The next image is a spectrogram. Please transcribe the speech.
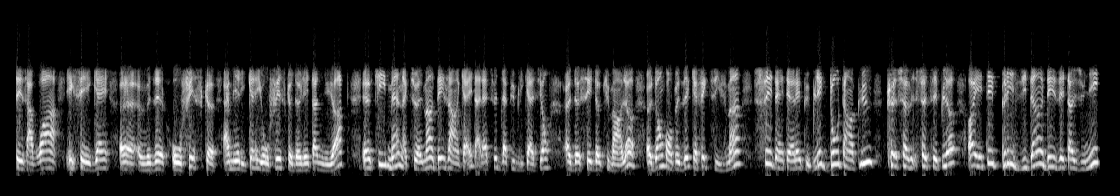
ses avoirs et ses gains, veut dire, au fisc américain et au fisc de l'État de New York, qui mène actuellement des enquête à la suite de la publication euh, de ces documents-là. Euh, donc, on peut dire qu'effectivement, c'est d'intérêt public, d'autant plus que ce, type-là a été président des États-Unis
